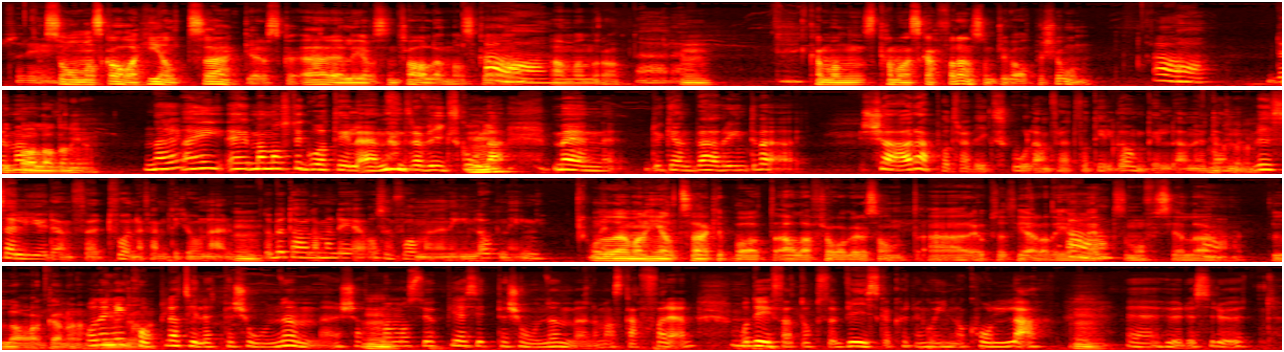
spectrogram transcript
Så det är, Så om man ska vara helt säker, ska, är det elevcentralen man ska Ja. använda då? det är det. Mm. Kan, man, kan man skaffa den som privatperson? Ja. Det är man, bara att ladda ner? Nej. nej, eh, man måste gå till en trafikskola. Mm. Men du kan, behöver inte vara, köra på trafikskolan för att få tillgång till den. Utan Okej. vi säljer ju den för 250 kronor. Mm. Då betalar man det och sen får man en inloggning. Och då är man helt säker på att alla frågor och sånt är uppdaterade Ja. enligt de officiella Ja. lagarna. Och den är kopplad till ett personnummer så att Mm. man måste uppge sitt personnummer när man skaffar den. Och det är för att också vi ska kunna gå in och kolla Mm. eh, hur det ser ut.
